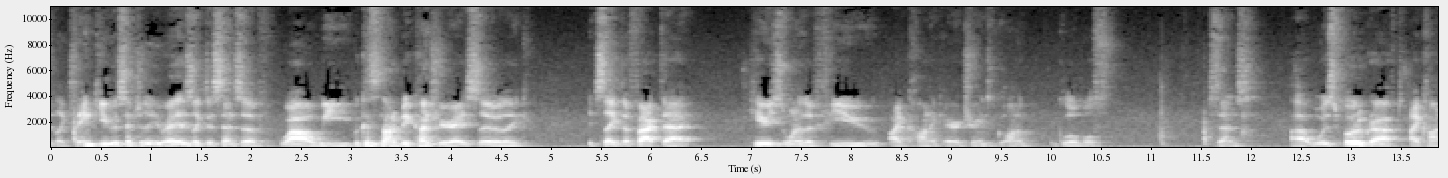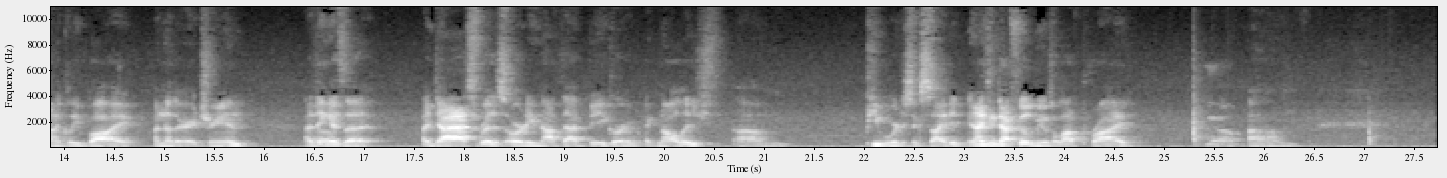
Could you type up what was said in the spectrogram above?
like thank you essentially, right? Is like the sense of wow, we because it's not a big country, right? So like, it's like the fact that here's one of the few iconic Eritreans on a global sense uh, was photographed iconically by another Eritrean. I think as a a diaspora that's already not that big or acknowledged, um, people were just excited, and I think that filled me with a lot of pride. Yeah. Um,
